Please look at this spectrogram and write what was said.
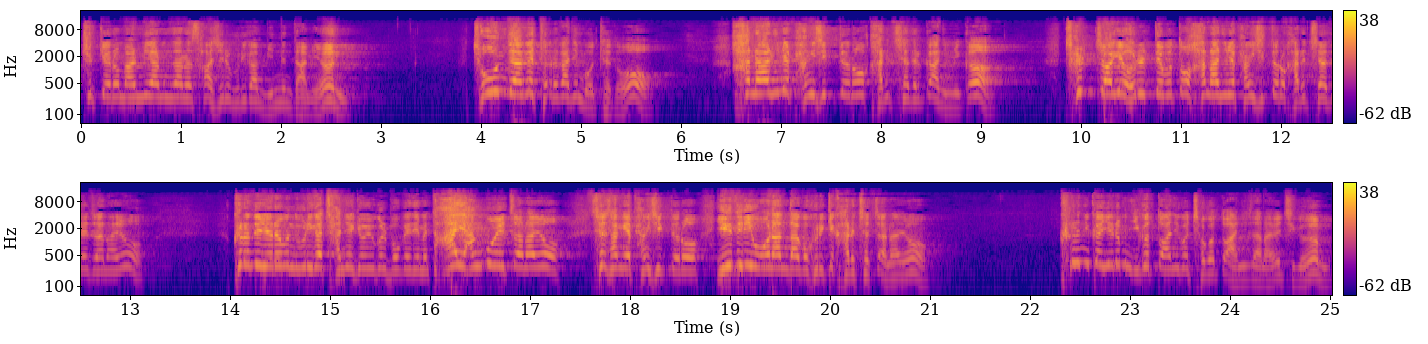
주께로 말미암는다는 사실을 우리가 믿는다면 좋은 대학에 들어가지 못해도 하나님의 방식대로 가르쳐야 될 거 아닙니까? 철저하게 어릴 때부터 하나님의 방식대로 가르쳐야 되잖아요. 그런데 여러분 우리가 자녀 교육을 보게 되면 다 양보했잖아요. 세상의 방식대로 얘들이 원한다고 그렇게 가르쳤잖아요. 그러니까 여러분 이것도 아니고 저것도 아니잖아요, 지금.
